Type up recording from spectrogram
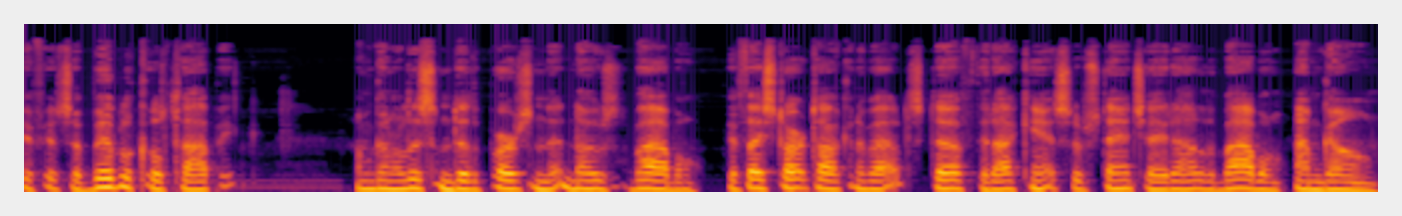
If it's a biblical topic, I'm going to listen to the person that knows the Bible. If they start talking about stuff that I can't substantiate out of the Bible, I'm gone.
